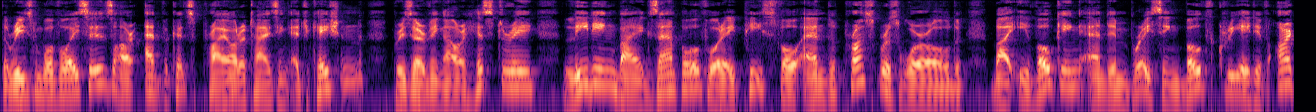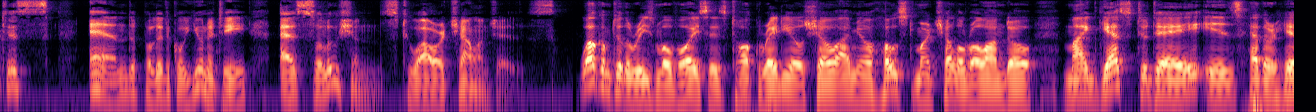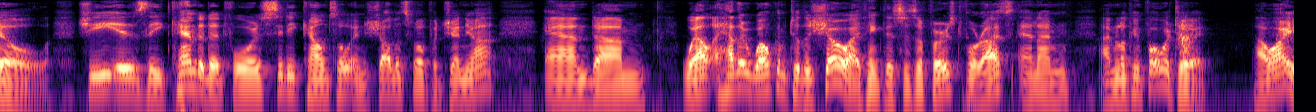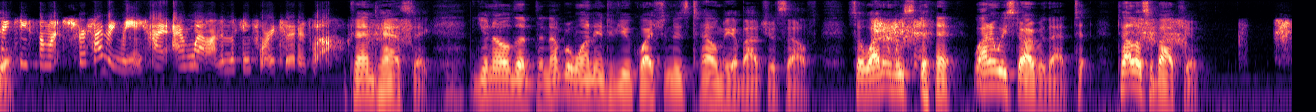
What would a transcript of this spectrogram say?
The reasonable voices are advocates prioritizing education, preserving our history, leading by example for a peaceful and prosperous world by evoking and embracing both creative artists and political unity as solutions to our challenges. Welcome to the Reasonable Voices Talk Radio Show. I'm your host, Marcello Rollando. My guest today is Heather Hill. She is the candidate for City Council in Charlottesville, Virginia. And, um, well, Heather, welcome to the show. I think this is a first for us, and I'm, I'm looking forward to it. How are you? Thank you so much for having me. I, am well, and I'm looking forward to it as well. Fantastic. You know, the, the number one interview question is tell me about yourself. So why don't we st- why don't we start with that? T- tell us about you.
